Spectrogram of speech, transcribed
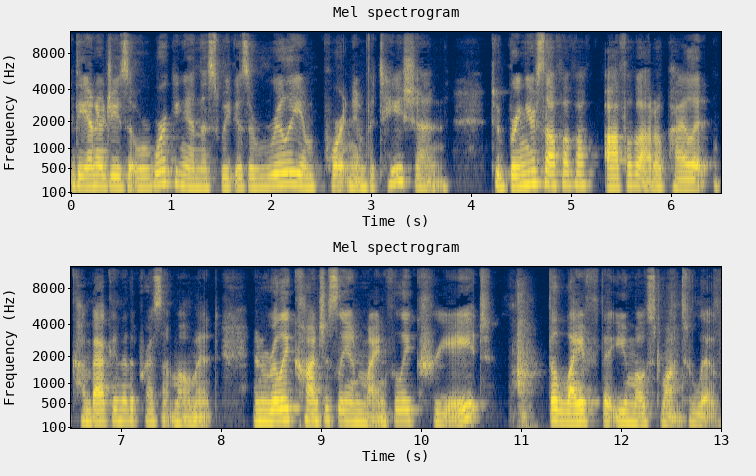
the energies that we're working in this week is a really important invitation to bring yourself off, off of autopilot and come back into the present moment and really consciously and mindfully create the life that you most want to live.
